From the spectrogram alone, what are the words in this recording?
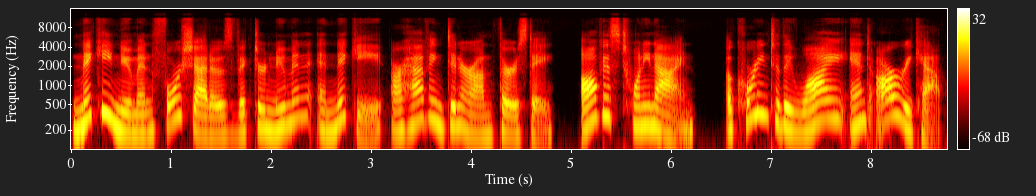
Nikki Newman foreshadows Victor Newman and Nikki are having dinner on Thursday, August 29, according to the Y and R recap.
